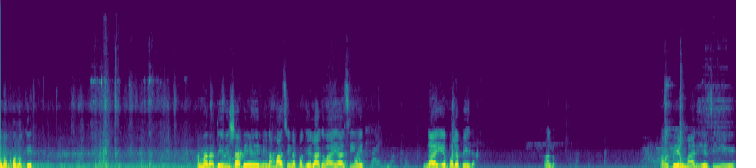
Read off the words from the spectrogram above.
ખોલો ખોલો, કે. અમારા દેવીશા બેન એના માસીના પગે લાગવા આવ્યા છીએ. ના, એ ભલે પહેર્યા. હાલો. હવે બેલ મારીએ છીએ.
